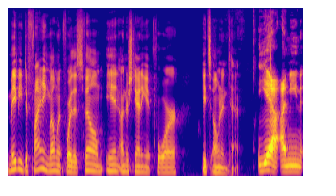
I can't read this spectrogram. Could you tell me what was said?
maybe defining moment for this film in understanding it for its own intent. Yeah, I mean,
